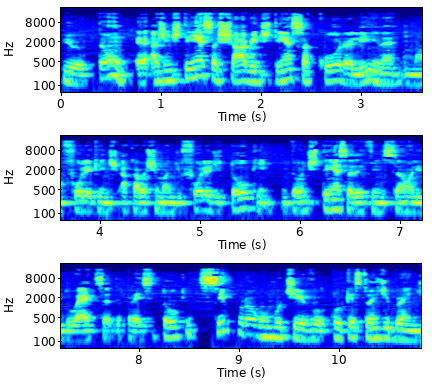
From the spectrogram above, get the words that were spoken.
Pure. Então, é, a gente tem essa chave, a gente tem essa cor ali, né, uma folha que a gente acaba chamando de folha de token. Então, a gente tem essa definição ali do hexa para esse token. Se por algum motivo, por questões de brand,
